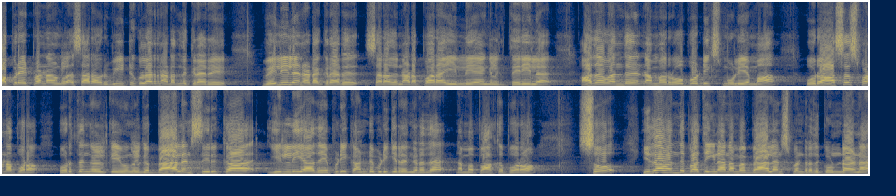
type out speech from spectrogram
ஆப்ரேட் பண்ணவங்களா சார் அவர் வீட்டுக்குள்ளார நடந்துக்கிறாரு. வெளியில் நடக்கிறாரு. சார் அது நடப்பாரா? இல்லையா? எங்களுக்கு தெரியல. அதை வந்து நம்ம ரோபோட்டிக்ஸ் மூலியமாக ஒரு அசஸ் பண்ண போகிறோம் ஒருத்தங்களுக்கு இவங்களுக்கு பேலன்ஸ் இருக்கா? இல்லையா? அதை எப்படி கண்டுபிடிக்கிறதுங்கிறத நம்ம பார்க்க போகிறோம் ஸோ இதை வந்து பார்த்தீங்கன்னா நம்ம பேலன்ஸ் பண்ணுறதுக்கு உண்டான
